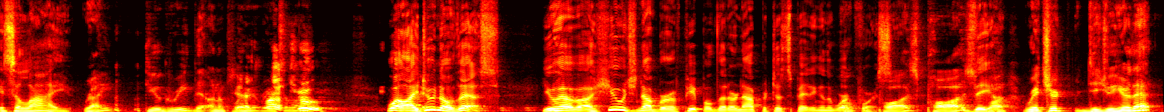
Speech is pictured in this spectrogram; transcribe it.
It's a lie, right? Do you agree that unemployment rate's not a lie? true. Well, I do know this. You have a huge number of people that are not participating in the workforce. Pause, pause, The- pause. Richard, did you hear that?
